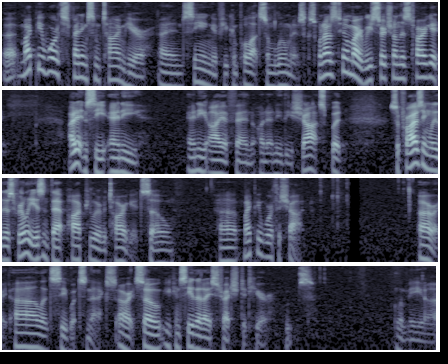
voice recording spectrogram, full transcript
uh, might be worth spending some time here and seeing if you can pull out some luminance. Because when I was doing my research on this target, I didn't see any any IFN on any of these shots, but surprisingly, this really isn't that popular of a target, so uh, might be worth a shot. Alright, uh, let's see what's next. Alright, so you can see that I stretched it here. Oops. Let me uh,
